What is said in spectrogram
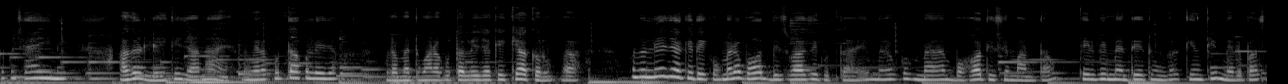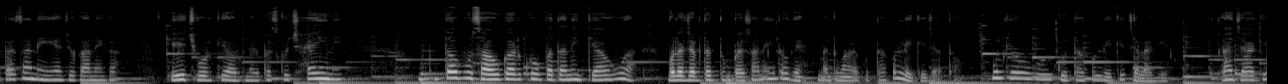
तो कुछ है ही नहीं। अगर लेके जाना है तो मेरा कुत्ता को ले जाओ बोला, मैं तुम्हारा कुत्ता ले जाके क्या करूँगा? मतलब ले जाके देखो, मेरा बहुत विश्वासी कुत्ता है, मेरे को, मैं बहुत इसे मानता हूँ, फिर भी मैं दे दूँगा, क्योंकि मेरे पास पैसा नहीं है चुकाने का, ये छोड़ के और मेरे पास कुछ है ही नहीं। तब वो साहूकार को पता नहीं क्या हुआ, बोला, जब तक तुम पैसा नहीं दोगे, मैं तुम्हारे कुत्ता को लेके जाता हूँ। बोल के वो कुत्ता को लेके चला गया। आज जाके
